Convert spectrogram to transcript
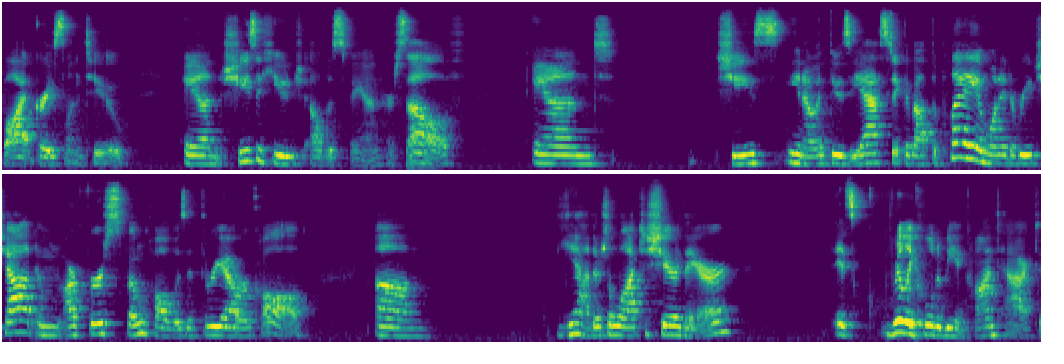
bought Graceland Too, and she's a huge Elvis fan herself. And she's you know enthusiastic about the play and wanted to reach out and our first phone call was a three hour call um, yeah there's a lot to share there it's really cool to be in contact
